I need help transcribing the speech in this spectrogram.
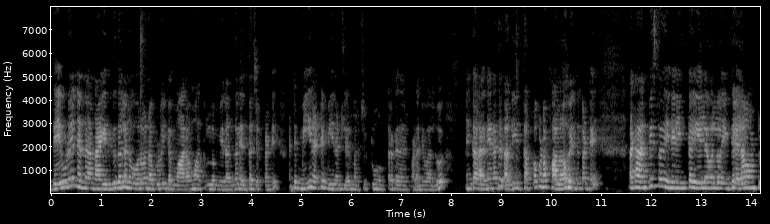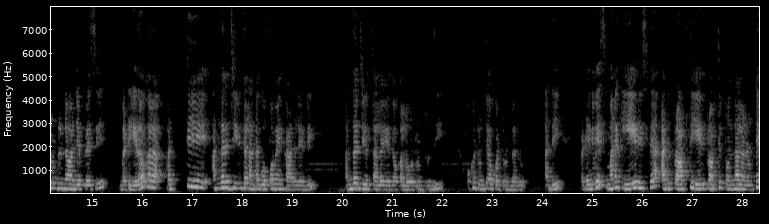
దేవుడే నన్ను నా ఎదుగుదలను ఓర్వనప్పుడు ఇక మానవ మాత్రంలో మీరందరూ ఎంత చెప్పండి. అంటే మీరంటే మీరంటలేరు మన చుట్టూ ఉంటారు కదా పడని వాళ్ళు. ఇంకా అలా నేనైతే అది తప్పకుండా ఫాలో ఎందుకంటే నాకు అనిపిస్తుంది నేను ఇంకా ఏ లెవెల్లో ఇంకా ఎలా ఉంటుండో అని చెప్పేసి. బట్ ఏదో ఒక ప్రతి అందరి జీవితాలు అంత గొప్పవేం కాదులేండి. అందరి జీవితాల్లో ఏదో ఒక లోటు ఉంటుంది. ఒకటి ఉంటే ఒకటి ఉండదు. అది బట్ ఎనీవేస్ మనకి ఏది ఇస్తే అది ప్రాప్తి ఏది ప్రాప్తి పొందాలని ఉంటే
